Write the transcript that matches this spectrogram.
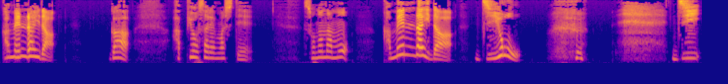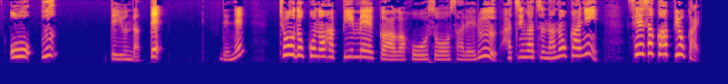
仮面ライダーが発表されまして、その名も仮面ライダージオウ。ジオウって言うんだって。でね、ちょうどこのハッピーメーカーが放送される8月7日に制作発表会、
